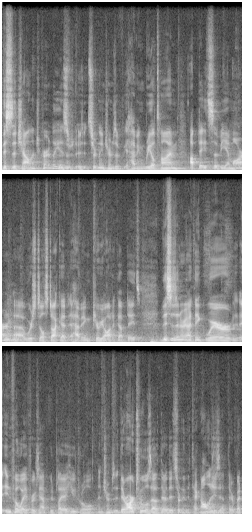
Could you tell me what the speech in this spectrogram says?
this is a challenge currently, is- is certainly in terms of having real time updates of EMR. Uh, we're still stuck at having periodic updates. This is an area I think where Infoway, for example, could play a huge role in terms of there are tools out there. There's certainly the technologies out there, but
